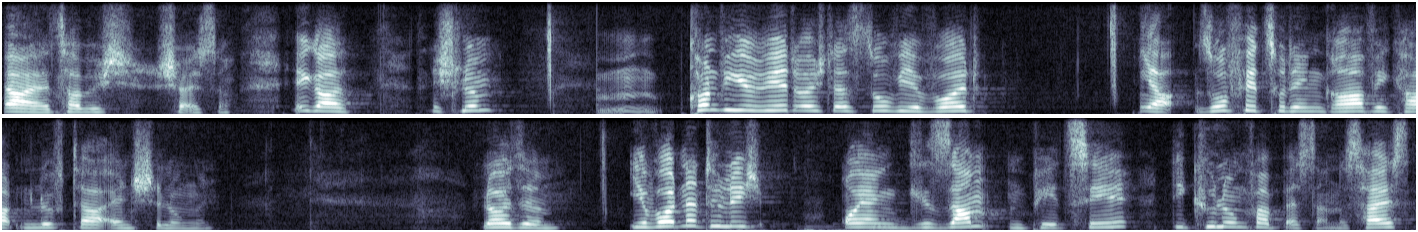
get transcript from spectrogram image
Ja, jetzt habe ich. Scheiße. Egal. Ist nicht schlimm. Hm, konfiguriert euch das so, wie ihr wollt. Ja, so viel zu den Grafikkartenlüfter-Einstellungen. Leute, ihr wollt natürlich euren gesamten PC die Kühlung verbessern. Das heißt,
